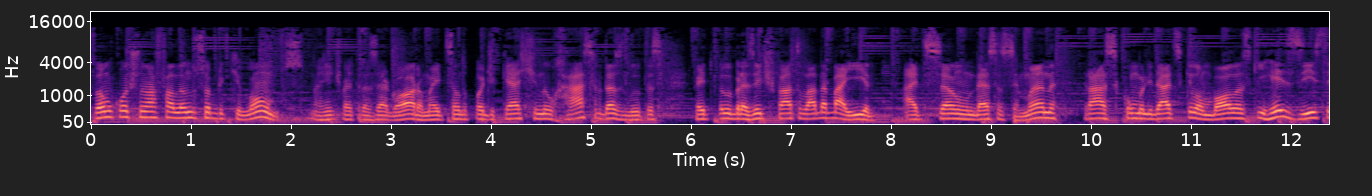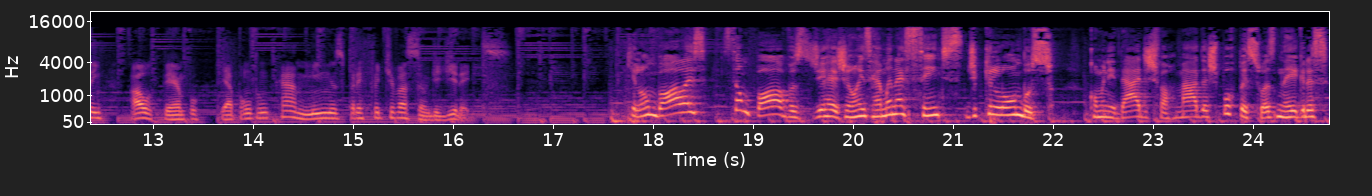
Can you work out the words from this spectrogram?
Vamos continuar falando sobre quilombos. A gente vai trazer agora uma edição do podcast No Rastro das Lutas, feito pelo Brasil de Fato lá da Bahia. A edição dessa semana traz comunidades quilombolas que resistem ao tempo e apontam caminhos para efetivação de direitos. Quilombolas são povos de regiões remanescentes de quilombos, comunidades formadas por pessoas negras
